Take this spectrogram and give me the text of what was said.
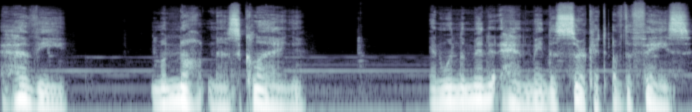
heavy, monotonous clang. And when the minute hand made the circuit of the face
